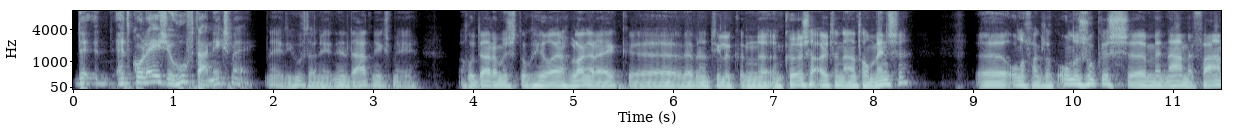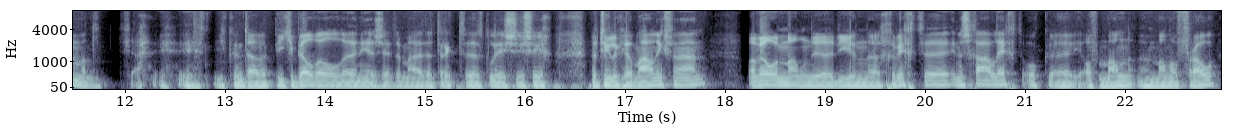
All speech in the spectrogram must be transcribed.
De, het college hoeft daar niks mee. Nee, die hoeft daar inderdaad niks mee. Maar goed, daarom is het ook heel erg belangrijk. we hebben natuurlijk een, een keuze uit een aantal mensen. onafhankelijk onderzoekers, met name faam. Want ja, je kunt daar Pietje Bel wel neerzetten, maar daar trekt het college zich natuurlijk helemaal niks van aan. Maar wel een man die een gewicht in de schaal legt, ook, of man, een man of vrouw.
